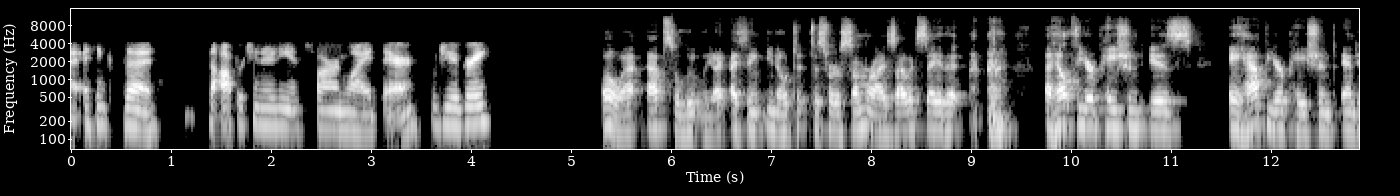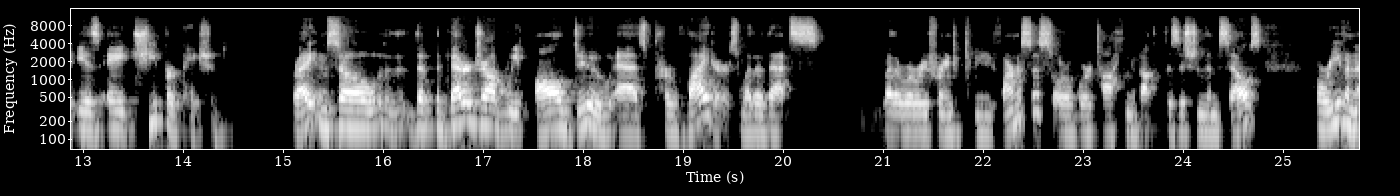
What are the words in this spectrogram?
I think the, the opportunity is far and wide there. Would you agree? Oh, absolutely. I, I, think, you know, to, to sort of summarize, I would say that a healthier patient is a happier patient and is a cheaper patient, right? And so the, the better job we all do as providers, whether that's whether we're referring to community pharmacists or we're talking about the physician themselves, or even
